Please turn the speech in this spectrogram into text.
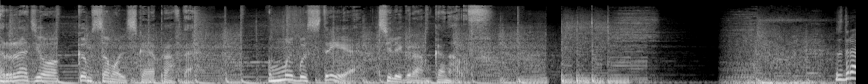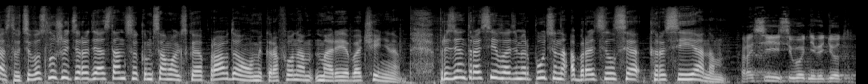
Радио «Комсомольская правда». Мы быстрее телеграм-каналов. Здравствуйте. Вы слушаете радиостанцию «Комсомольская правда». У микрофона Мария Баченина. Президент России Владимир Путин обратился к россиянам. Россия сегодня ведет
